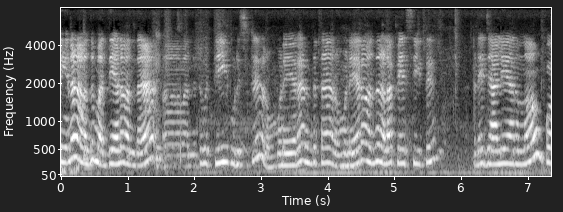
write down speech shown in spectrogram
பார்த்தீங்கன்னா நான் வந்து மத்தியானம் வந்தேன். வந்துட்டு ஒரு டீ குடிச்சிட்டு ரொம்ப நேரம் இருந்துட்டேன். ரொம்ப நேரம் வந்து நல்லா பேசிட்டு அப்படியே ஜாலியாக இருந்தோம். இப்போ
